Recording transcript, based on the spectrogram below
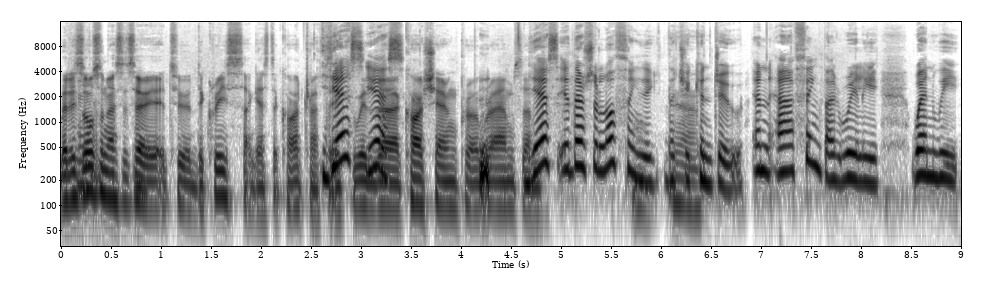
But it's And- also necessary to decrease, I guess, the car traffic Yes, with yes. Uh, car sharing programs. And Yes, there's a lot of things that, that you can do, and I think that really, when we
